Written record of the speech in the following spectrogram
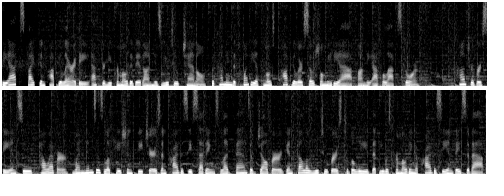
The app spiked in popularity after he promoted it on his YouTube channel, becoming the 20th most popular social media app on the Apple App Store. Controversy ensued, however, when Nimz's location features and privacy settings led fans of Kjellberg and fellow YouTubers to believe that he was promoting a privacy-invasive app,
